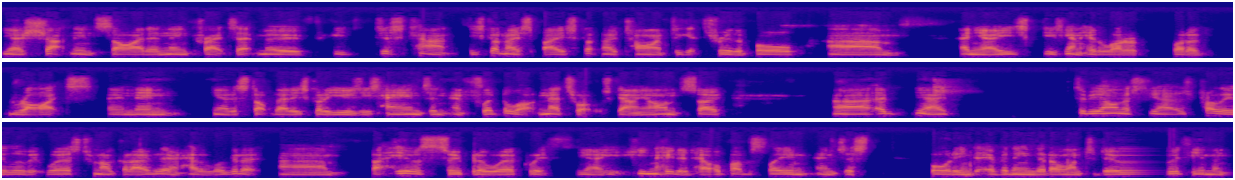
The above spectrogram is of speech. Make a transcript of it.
you know, shutting inside and then creates that move. He just can't. He's got no space, got no time to get through the ball, um, and you know he's he's going to hit a lot of lot of rights, and then you know to stop that he's got to use his hands and, and flip a lot, and that's what was going on. So, uh, you know, to be honest, you know, it was probably a little bit worse when I got over there and had a look at it. Um, but he was super to work with. You know, he, he needed help obviously, and, and just bought into everything that I want to do with him, and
